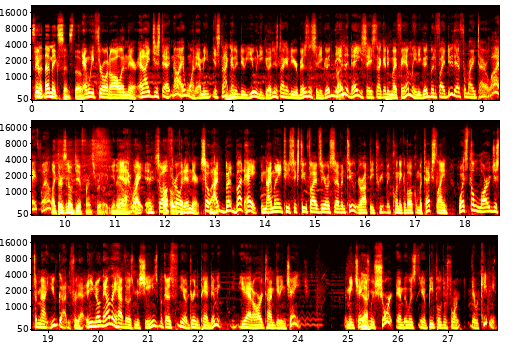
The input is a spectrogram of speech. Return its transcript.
See, that, that makes sense, though. and we throw it all in there. And I just, uh, no, I want it. I mean, it's not going to do you any good. It's not going to do your business any good. At the end of the day, you say it's not going to do my family any good. But if I do that for my entire life, well, like, there's no difference, really, you know? yeah, Like, right. So I'll throw it in there. So I, but but hey, nine one eight two six two five zero seven two Neuropathy Treatment Clinic of Oklahoma text line. What's the largest amount you've gotten for that? And you know now they have those machines because you know during the pandemic you had a hard time getting change. I mean, change Yeah. was short, and it was you know people just weren't they were keeping it.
